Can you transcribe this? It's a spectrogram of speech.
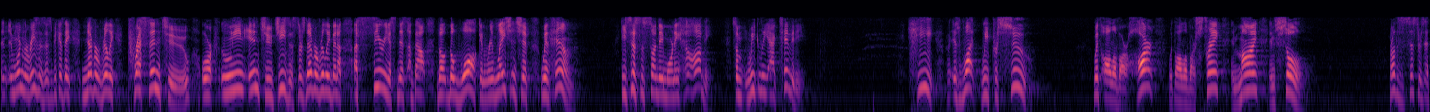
And, and, one of the reasons is because they never really press into or lean into Jesus. There's never really been a, a seriousness about the, the walk and relationship with Him. He's just a Sunday morning hobby, some weekly activity. He is what we pursue with all of our heart, with all of our strength and mind and soul. Brothers and sisters, at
